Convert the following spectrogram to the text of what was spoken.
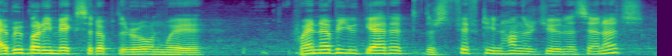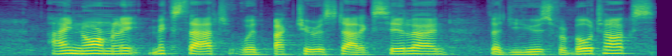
Everybody makes it up their own way. Whenever you get it, there's 1,500 units in it. I normally mix that with bacteriostatic saline that you use for Botox.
